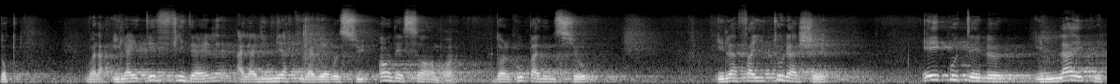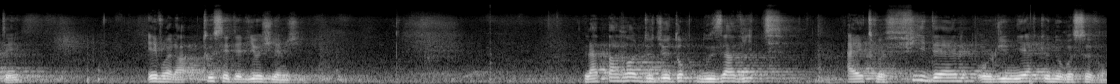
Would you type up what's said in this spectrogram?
Donc, voilà, il a été fidèle à la lumière qu'il avait reçue en décembre dans le groupe Annuncio. Il a failli tout lâcher. Écoutez-le, il l'a écouté. Et voilà, tout s'est délié au JMJ. La parole de Dieu donc nous invite à être fidèles aux lumières que nous recevons.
